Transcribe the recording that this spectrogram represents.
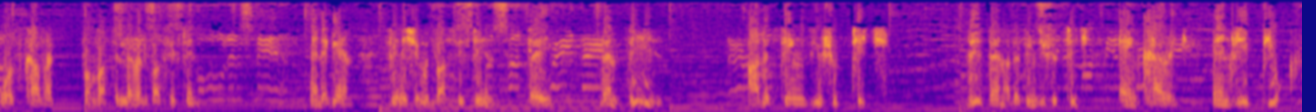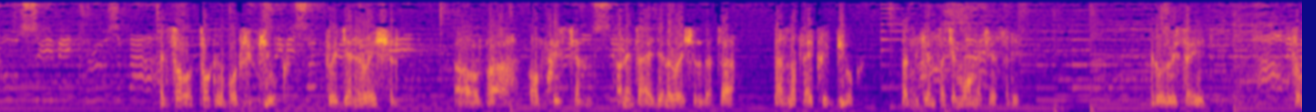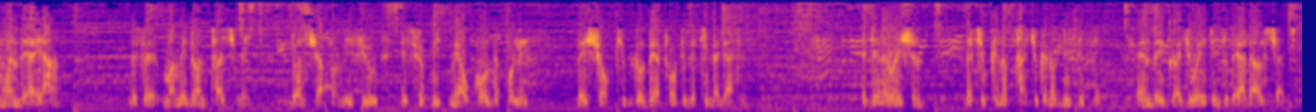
was covered from verse 11 to verse 15. And again, finishing with verse 15, saying, then these are the things you should teach. These then are the things you should teach, encourage, and rebuke. And so, talking about rebuke to a generation of uh, of Christians, an entire generation that uh, does not like rebuke, that became such a moment yesterday. Because we say it from when they are young. They say, "Mommy, don't touch me, don't chapper me. If you if you beat me, I'll call the police." They shock you because they are taught in the kindergarten. A generation that you cannot touch, you cannot discipline, and they graduate into the adult church.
